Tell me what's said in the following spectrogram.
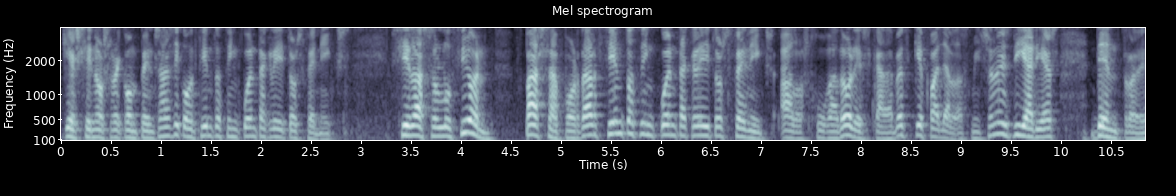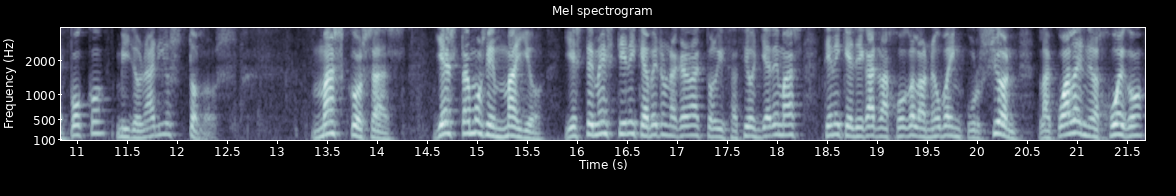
que se nos recompensase con 150 créditos Fénix. Si la solución pasa por dar 150 créditos Fénix a los jugadores cada vez que fallan las misiones diarias, dentro de poco, millonarios todos. Más cosas. Ya estamos en mayo y este mes tiene que haber una gran actualización y además tiene que llegar al juego la nueva incursión, la cual en el juego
